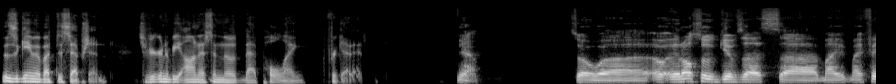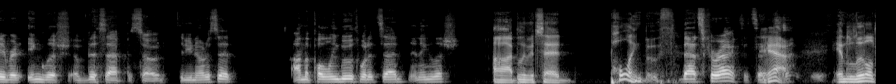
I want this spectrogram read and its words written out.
This is a game about deception. So if you're going to be honest in the, that polling, forget it. Yeah. So uh, oh, it also gives us uh, my my favorite English of this episode. Did you notice it on the polling booth? What it said in English? Uh, I believe it said polling booth. That's correct. It's yeah, in little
